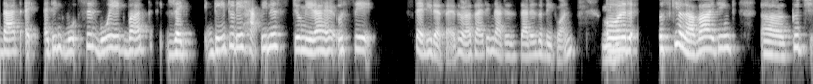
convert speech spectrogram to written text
दैट आई थिंक वो सिर्फ़ वो एक बात डे टू डे हैप्पीनेस जो मेरा है उससे स्टेडी रहता है थोड़ा सा। I think that is that is a big one और उसके अलावा आई थिंक uh, कुछ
